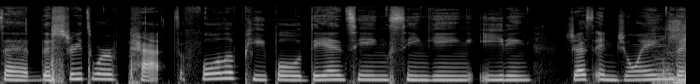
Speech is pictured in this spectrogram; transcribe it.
Said, the streets were packed, full of people dancing, singing, eating, just enjoying the.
